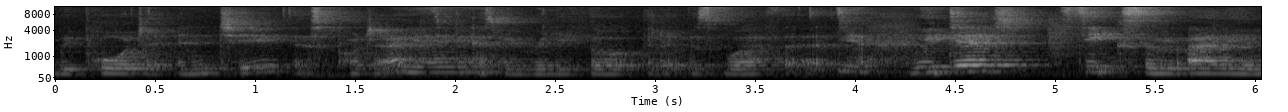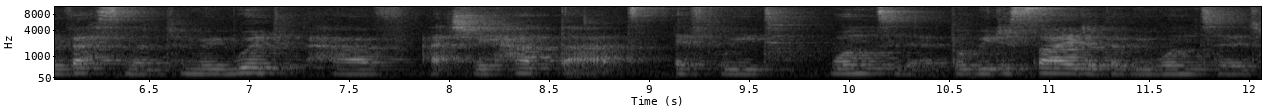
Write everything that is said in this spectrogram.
we poured it into this project Yeah, yeah. because we really thought that it was worth it. Yeah. We did seek some early investment and we would have actually had that if we'd wanted it, but we decided that we wanted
